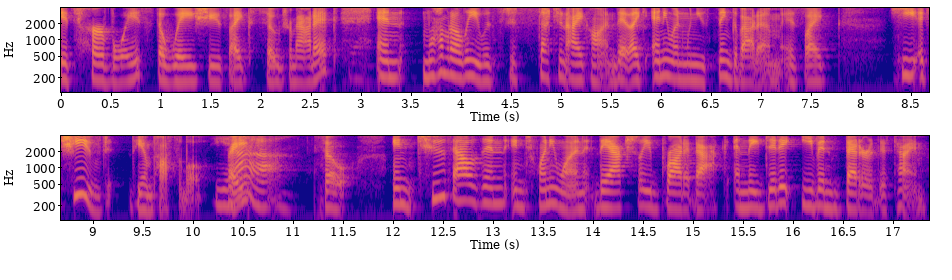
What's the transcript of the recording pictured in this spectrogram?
it's her voice, the way she's like so dramatic. And Muhammad Ali was just such an icon that like anyone when you think about him is like he achieved the impossible. Right? Yeah. So in 2021, they actually brought it back and they did it even better this time.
